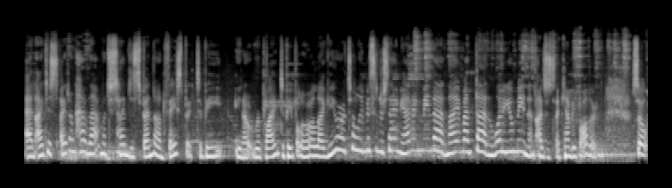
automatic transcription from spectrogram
and I just I don't have that much time to spend on Facebook to be you know replying to people who are like you are totally misunderstanding me. I didn't mean that, and I meant that, and what do you mean? And I just I can't be bothered. So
